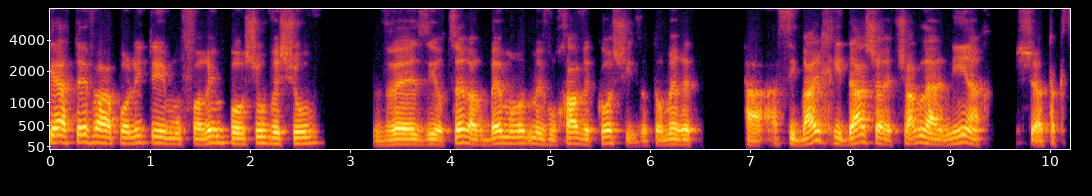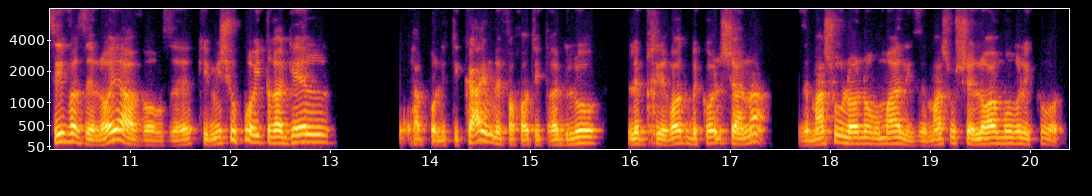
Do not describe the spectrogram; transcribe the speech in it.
הטבע הפוליטיים מופרים פה שוב ושוב, וזה יוצר הרבה מאוד מבוכה וקושי, זאת אומרת, הסיבה היחידה שאפשר להניח שהתקציב הזה לא יעבור זה, כי מישהו פה התרגל, הפוליטיקאים לפחות התרגלו לבחירות בכל שנה, זה משהו לא נורמלי, זה משהו שלא אמור לקרות.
